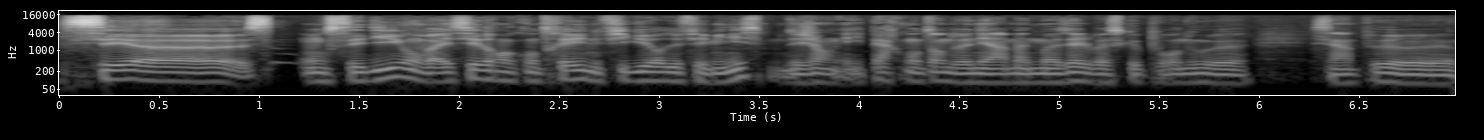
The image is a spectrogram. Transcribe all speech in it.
C'est, euh, on s'est dit, on va essayer de rencontrer une figure du féminisme. Déjà, on est hyper content de venir à Mademoiselle parce que pour nous, euh, c'est un peu, euh,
